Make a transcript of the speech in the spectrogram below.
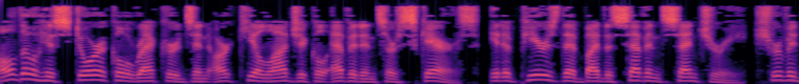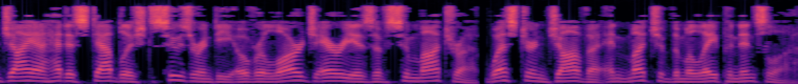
Although historical records and archaeological evidence are scarce, it appears that by the 7th century, Srivijaya had established suzerainty over large areas of Sumatra, western Java and much of the Malay Peninsula.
